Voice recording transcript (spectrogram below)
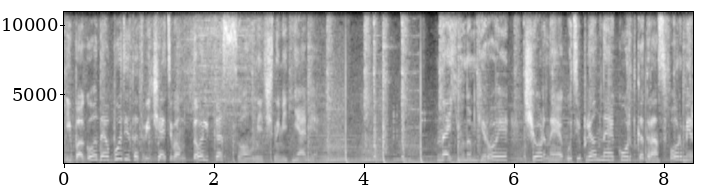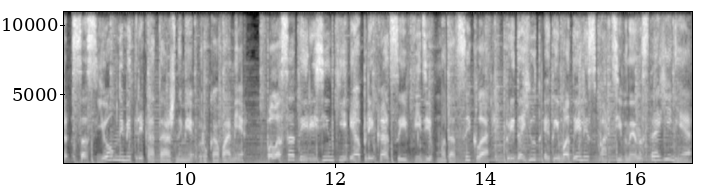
и погода будет отвечать вам только солнечными днями. На юном герое черная утепленная куртка-трансформер со съемными трикотажными рукавами. Полосатые резинки и аппликации в виде мотоцикла придают этой модели спортивное настроение,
